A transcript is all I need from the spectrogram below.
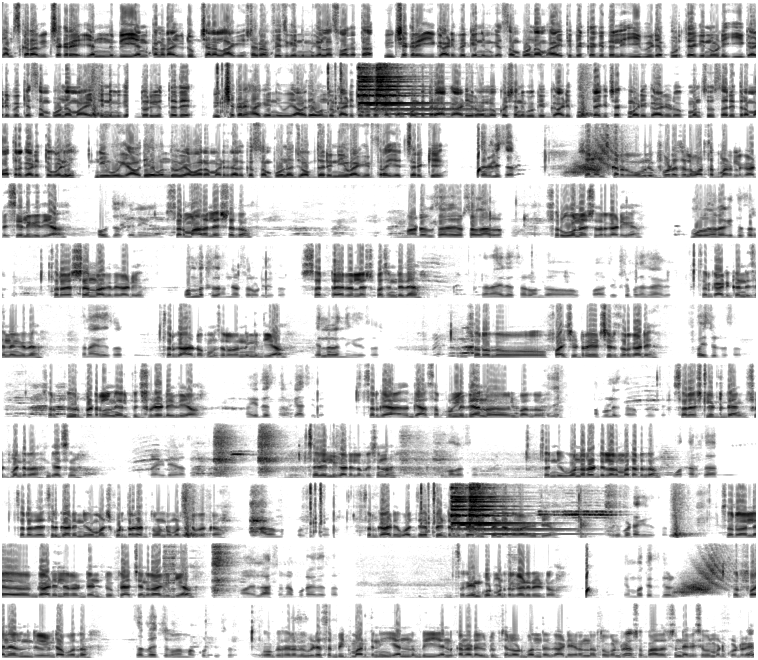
ನಮಸ್ಕಾರ ವೀಕ್ಷಕರೇ N B N Kannada YouTube channel ಹಾಗೆ ಇನ್ಸ್ಟಾಗ್ರಾಮ್ ಪೇಜ್ಗೆ ನಿಮಗೆಲ್ಲ ಸ್ವಾಗತ. ವೀಕ್ಷಕರೇ ಈ ಗಾಡಿ ಬಗ್ಗೆ ನಿಮಗೆ ಸಂಪೂರ್ಣ ಮಾಹಿತಿ ಬೇಕಾಗಿದ್ದಲ್ಲಿ ಈ ವಿಡಿಯೋ ಪೂರ್ತಿಯಾಗಿ ನೋಡಿ ಈ ಗಾಡಿ ಬಗ್ಗೆ ಸಂಪೂರ್ಣ ಮಾಹಿತಿ ನಿಮಗೆ ದೊರೆಯುತ್ತದೆ. ವೀಕ್ಷಕರೇ ಹಾಗೆ ನೀವು ಯಾವುದೇ ಒಂದು ಗಾಡಿ ತಗೋಬೇಕಂತ ಅನ್ಕೊಂಡಿದ್ರೆ ಆ ಗಾಡಿ ಇರುವ ಲೊಕೇಶನ್ಗೆ ಹೋಗಿ ಗಾಡಿ ಪೂರ್ತಿಯಾಗಿ ಚೆಕ್ ಮಾಡಿ ಗಾಡಿ ಡಾಕ್ಯುಮೆಂಟ್ಸ್ ಸರಿದ್ರೆ ಮಾತ್ರ ಗಾಡಿ ತಗೊಳ್ಳಿ. ನೀವು ಯಾವುದೇ ಒಂದು ವ್ಯವಹಾರ ಮಾಡಿದ್ರೆ ಅದಕ್ಕೆ ಸಂಪೂರ್ಣ ಜವಾಬ್ದಾರಿ ನೀವಾಗಿರ್ತೀರಾ ಎಚ್ಚರಿಕೆ. Sir sir. ಸರ್ ನಮಸ್ಕಾರ ಓಮ್ನಿ ಫೋಟೋಸ್ ಎಲ್ಲ ವಾಟ್ಸ್ಆಪ್ ಮಾಡಲ್ಲ ಗಾಡಿ ಸೇಲಿಗಿದೆಯಾ ಹೌದು ಸರ್ ಸರ್ ಮಾಡಲ್ ಎಷ್ಟದು? ಮಾಡಲ್ ಸರ್ ಎರಡು ಸಾವಿರದ ಆರು. ಸರ್ ಓನ್ ಎಷ್ಟದ ಗಾಡಿಗೆ? ಮೂರು ದಿನ ಆಗಿದೆ ಸರ್. ಸರ್ ಎಷ್ಟು ರನ್ ಆಗಿದೆ ಗಾಡಿ? ಒಂದು ಲಕ್ಷದ ಹನ್ನೆರಡು ಸಾವಿರ ಹೊಡಿದೆ ಸರ್. ಸರ್ ಟೈರ್ ಎಲ್ಲ ಎಷ್ಟು ಪರ್ಸೆಂಟ್ ಇದೆ? ಚೆನ್ನಾಗಿದೆ ಸರ್ ಒಂದು ಸಿಕ್ಸ್ಟಿ ಪರ್ಸೆಂಟ್ ಚೆನ್ನಾಗಿದೆ. ಸರ್ ಗಾಡಿ ಕಂಡೀಷನ್ ಹೆಂಗಿದೆ? ಚೆನ್ನಾಗಿದೆ ಸರ್. ಸರ್ ಗಾಡಿ ಡಾಕ್ಯುಮೆಂಟ್ಸ್ ಎಲ್ಲ ರನ್ನಿಂಗ್ ಇದೆಯಾ? ಎಲ್ಲ ರನ್ನಿಂಗ್ ಇದೆ ಸರ್. ಸರ್ ಅದು five seater eight seat sir ಗಾಡಿ? Five seater sir. Sir pure petrol L P G fitted ಇದೆಯಾ? ಇದೆ ಸರ್ ಗ್ಯಾಸ್ ಇದೆ. ಸರ್ ಗ್ಯಾಸ್ ಅಪ್ರೂವಲ್ ಇದೆಯಾ ಇಲ್ಬಾರ್ದು ಇದೆ ಅಪ್ರೂವಲ್ ಇದೆ ಸರ್ ಅಪ್ರೂವಲ್ ಇದೆ. ಸರ್ ಎಷ್ಟು ಲೀಟರ್ ಟ್ಯಾಂಕ್ ಫಿಟ್ ಮಾಡಿರಾ ಗ್ಯಾಸ್ ಫ್ರೈಡೇ ಇಲ್ಲ ಸರ್ ಅದು. ಸರ್ ಎಲ್ಲಿ ಗಾಡಿ ಲೊಕೇಶನ್ ಶಿವಮೊಗ್ಗ ಸರ್. ಸರ್ ನೀವು ಓನರ್ ಡೀಲರ್ ಮಾತಾಡೋದು? Owner sir. ಸರ್ ಅದು ಹೆಸರು ಗಾಡಿ ನೀವು ಮಾಡಿಸ್ಕೊಡ್ತಾರೆ ಗಾಡಿ ತೊಗೊಂಡ್ರೆ ಮಾಡಿಸ್ಕೋಬೇಕಾ? ನಾವೇ ಮಾಡ್ಕೊಡ್ತೀವಿ ಸರ್. ಸರ್ ಗಾಡಿ ವಜ್ರ ಪೇಂಟ್ ಇದೆ ರೀಪೇಂಟ್ ಏನಾರು ಆಗಿದೆಯಾ? ರೀಪೇಂಟ್ ಆಗಿದೆ ಸರ್. ಸರ್ ಅಲ್ಲೇ ಗಾಡಿ ಡೆಂಟು ಕ್ರ್ಯಾಚ್ ಏನಾರು ಆಗಿದೆಯಾ? ಹಾಂ ಎಲ್ಲ ಸಣ್ಣ ಪುಟ್ಟ ಇದೆ ಸರ್. ಸರ್ ಏನು ಕೊಟ್ಟು ಮಾಡ್ತಾರೆ ಗಾಡಿ ರೇಟು ಎಂಬತ್ತೈದು ಹೇಳಿ. ಸರ್ ಫೈನಲ್ ಲಿಮಿಟ್ ಆಗ್ಬೋದು? ಸ್ವಲ್ಪ ಹೆಚ್ಚು ಕಮ್ಮಿ ಮಾಡ್ಕೊಡ್ತೀವಿ ಸರ್. ಓಕೆ ಸರ್ ಅದು ವಿಡಿಯೋ ಸಬ್ಮಿಟ್ ಮಾಡ್ತೀನಿ. N B N Kannada YouTube channel ಬಂದು ಗಾಡಿಯನ್ನು ತೊಗೊಂಡ್ರೆ ಸ್ವಲ್ಪ ಆದಷ್ಟು ನೆಗೆಸಿಬಲ್ ಮಾಡಿಕೊಡ್ರಿ.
